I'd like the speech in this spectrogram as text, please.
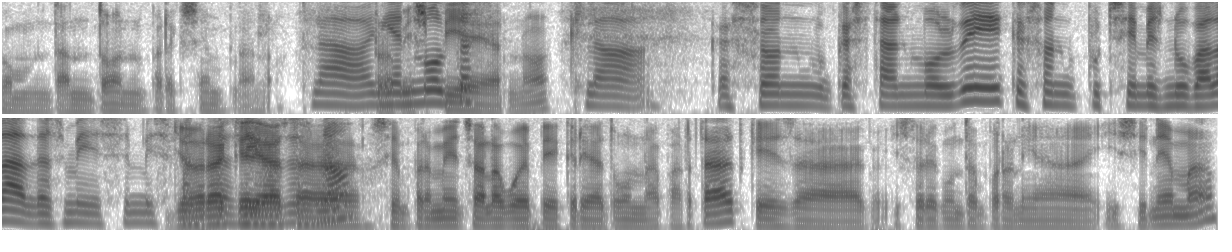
com Danton, per exemple, no? Clar, hi ha moltes... Robespierre, no? Clar, que, són, que estan molt bé, que són potser més novel·lades, més, més Jo he creat, fantasioses, no? eh, si em permets, a la web he creat un apartat que és a Història Contemporània i Cinema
